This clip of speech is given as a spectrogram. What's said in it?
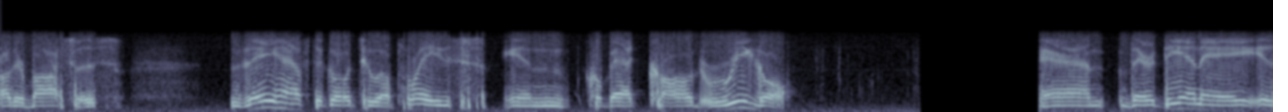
other bosses, they have to go to a place in Quebec called Rigaud and their DNA is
